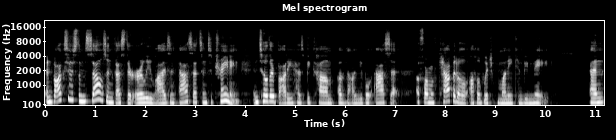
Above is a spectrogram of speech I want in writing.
And boxers themselves invest their early lives and assets into training until their body has become a valuable asset, a form of capital off of which money can be made. And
